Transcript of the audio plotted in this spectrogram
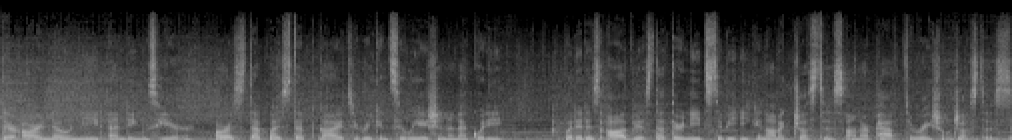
There are no neat endings here, or a step by step guide to reconciliation and equity, but it is obvious that there needs to be economic justice on our path to racial justice.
